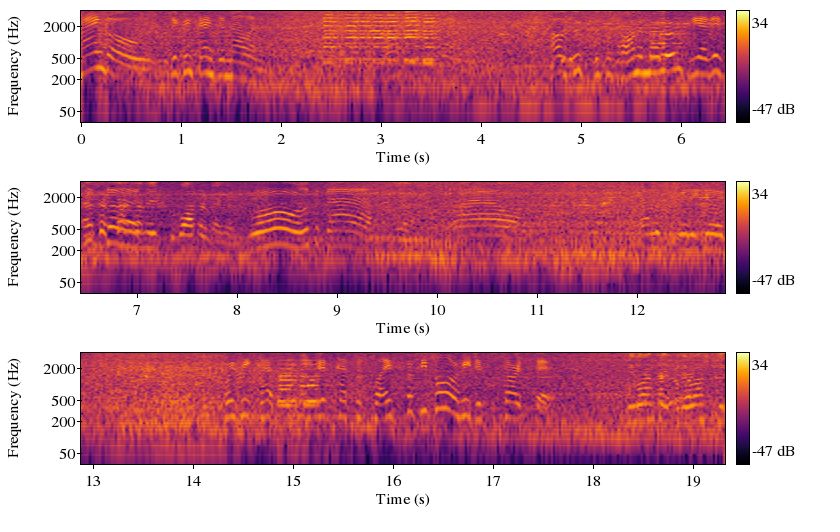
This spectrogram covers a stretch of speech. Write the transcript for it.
Mango, different kinds of melons. Oh, This is this is honey melons. Yeah, this and is that, That good. one is watermelon. whoa, look at that. Wow. That looks really good. Was he cut? He just cuts a slice for people, or he just starts it? We want to we want to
